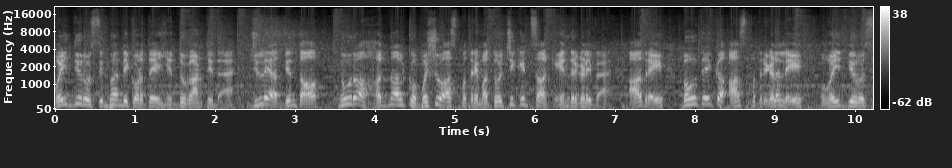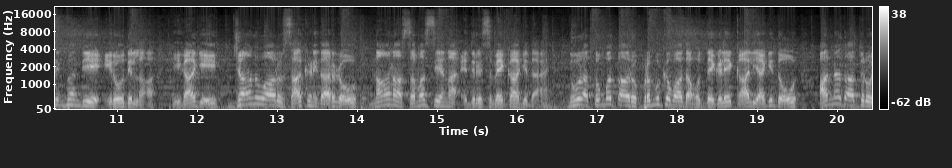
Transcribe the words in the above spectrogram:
ವೈದ್ಯರು ಸಿಬ್ಬಂದಿ ಕೊರತೆ ಎದ್ದು ಕಾಣ್ತಿದೆ. ಜಿಲ್ಲೆಯಾದ್ಯಂತ ನೂರ ಹದಿನಾಲ್ಕು ಪಶು ಆಸ್ಪತ್ರೆ ಮತ್ತು ಚಿಕಿತ್ಸಾ ಕೇಂದ್ರಗಳಿವೆ. ಆದರೆ ಬಹುತೇಕ ಆಸ್ಪತ್ರೆಗಳಲ್ಲಿ ವೈದ್ಯರು ಸಿಬ್ಬಂದಿಯೇ ಇರುವುದಿಲ್ಲ. ಹೀಗಾಗಿ ಜಾನುವಾರು ಸಾಕಣಿದಾರರು ನಾನಾ ಸಮಸ್ಯೆಯನ್ನ ಎದುರಿಸಬೇಕಾಗಿದೆ. ನೂರ ತೊಂಬತ್ತಾರು ಪ್ರಮುಖವಾದ ಹುದ್ದೆಗಳೇ ಖಾಲಿಯಾಗಿದ್ದು, ಅನ್ನದಾತರು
